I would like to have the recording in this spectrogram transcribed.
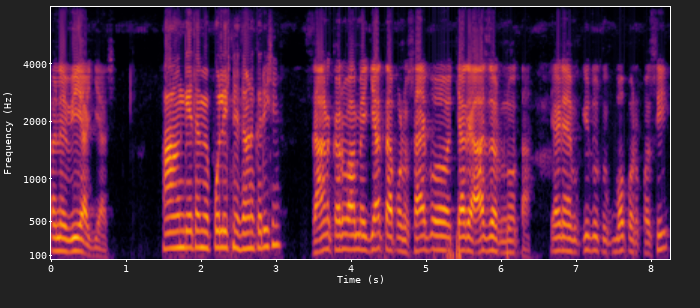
અને વિયા ગયા છે. આ અંગે તમે પોલીસને જાણ કરી છે? જાણ કરવા અમે ગયા હતા પણ સાહેબ ત્યારે હાજર નહોતા. એણે એમ કીધું હતું બપોર પછી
